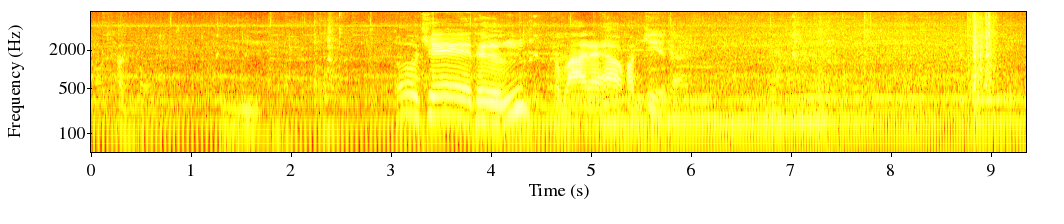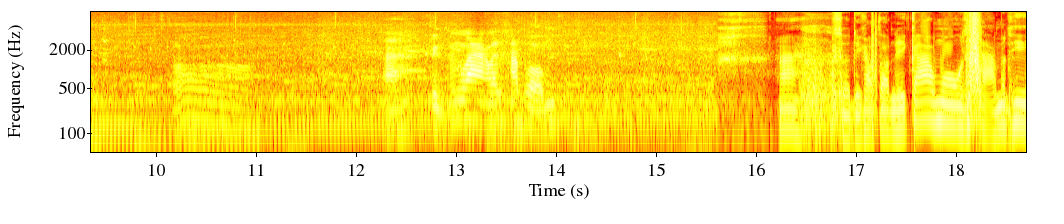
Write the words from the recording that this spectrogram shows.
เอาทันลงโอเคถึงสบายแล้วคอนกรีตได้โอ้ อะถึงข้างล่างแล้วครับผมอ่าสวัสดีครับตอนนี้9โมง13นาที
